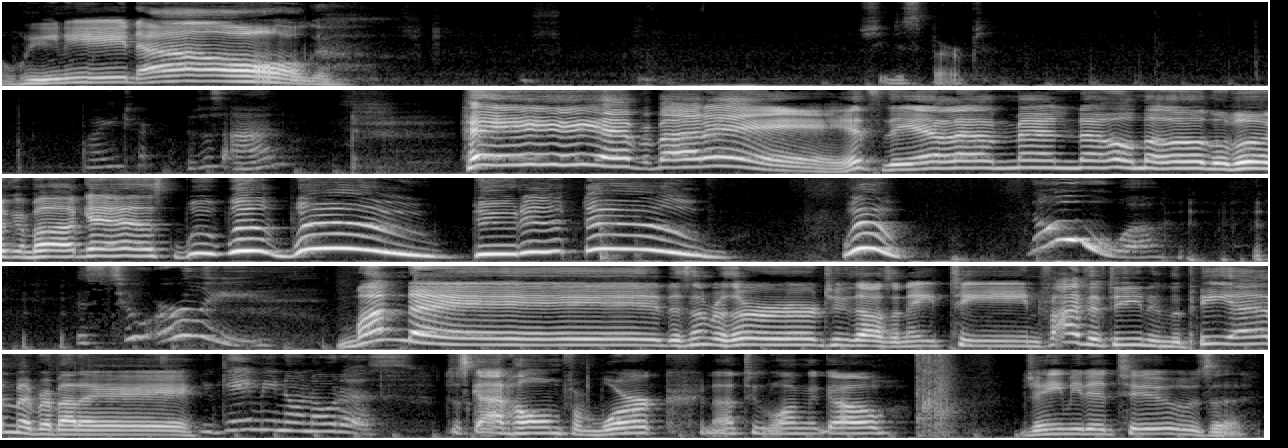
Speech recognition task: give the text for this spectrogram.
Weenie dog. She just burped. Why are you trying? Is this on? Hey everybody! It's the Elemento motherfucking podcast. Woo woo woo! Doo doo doo! Woo! No! it's too early. Monday, December 3rd, 2018, 5.15 in the PM, everybody. You gave me no notice. Just got home from work not too long ago. Jamie did too. It was a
